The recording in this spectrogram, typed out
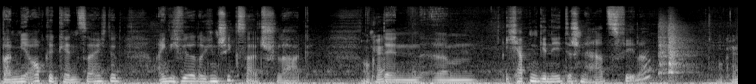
bei mir auch gekennzeichnet, eigentlich wieder durch einen Schicksalsschlag. Okay. Denn ähm, ich habe einen genetischen Herzfehler, okay.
